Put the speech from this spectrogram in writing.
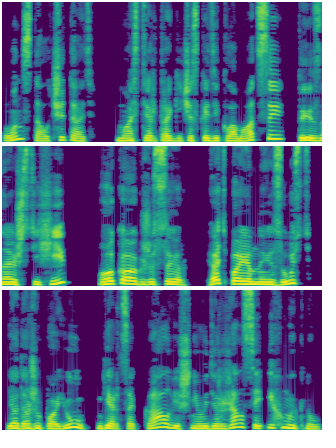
Он стал читать. «Мастер трагической декламации? Ты знаешь стихи?» «А как же, сэр! Пять поэм наизусть, я даже пою. Герцог Калвиш не удержался и хмыкнул.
